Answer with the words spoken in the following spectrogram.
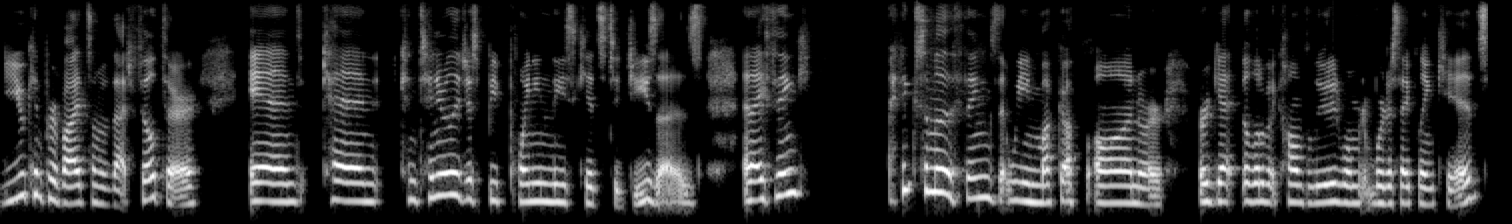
you can provide some of that filter, and can continually just be pointing these kids to Jesus. And I think I think some of the things that we muck up on or or get a little bit convoluted when we're, discipling kids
